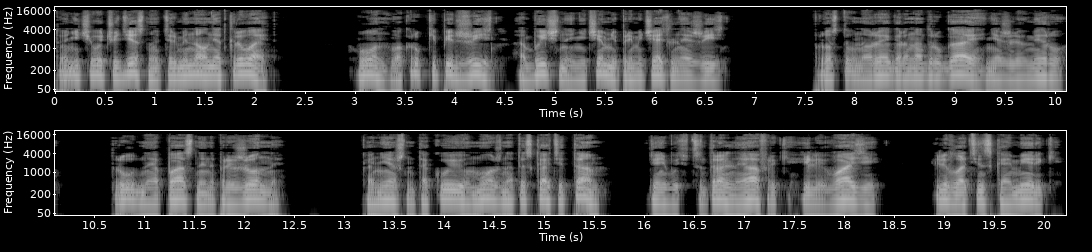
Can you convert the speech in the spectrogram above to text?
то ничего чудесного терминал не открывает. Вон, вокруг кипит жизнь, обычная, ничем не примечательная жизнь. Просто в Норегор она другая, нежели в миру. Трудная, опасная, напряженная. Конечно, такую можно отыскать и там, где-нибудь в Центральной Африке, или в Азии, или в Латинской Америке,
